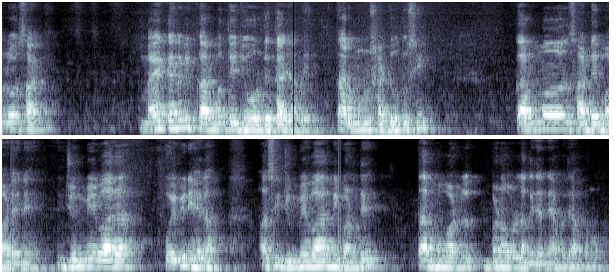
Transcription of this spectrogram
ਹਲੋ ਸਾ, ਮੈਂ ਕਹਿੰਦਾ ਵੀ ਕਰਮ ਤੇ ਜ਼ੋਰ ਦਿੱਤਾ ਜਾਵੇ। ਧਰਮ ਨੂੰ ਛੱਡੋ ਤੁਸੀਂ। ਕਰਮ ਸਾਡੇ ਮਾੜੇ ਨੇ। ਜ਼ਿੰਮੇਵਾਰ ਕੋਈ ਵੀ ਨਹੀਂ ਹੈਗਾ। ਅਸੀਂ ਜ਼ਿੰਮੇਵਾਰ ਨਹੀਂ ਬਣਦੇ। ਧਰਮ ਬਣ, ਬਣਾਉਣ ਲੱਗ ਜਾਂਦੇ ਹਾਂ ਆਪਣੇ ਆਪ ਨੂੰ।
